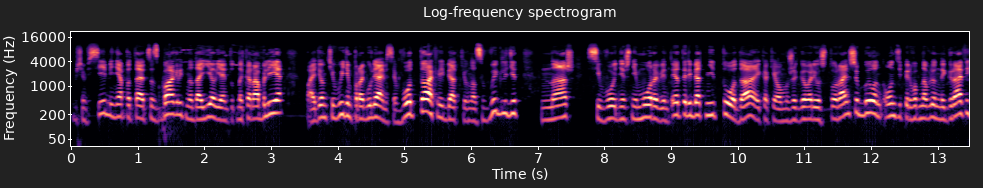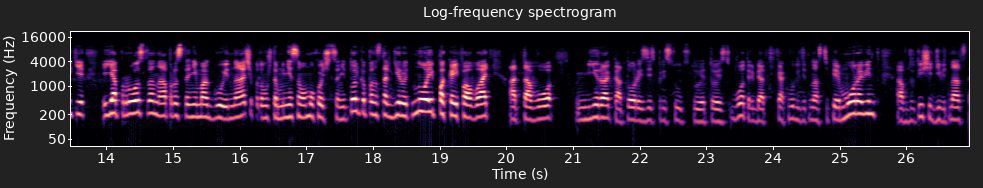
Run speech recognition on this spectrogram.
В общем, все меня пытаются сбагрить, надоел я им тут на корабле. Пойдемте выйдем, прогуляемся. Вот так, ребятки, у нас выглядит наш сегодняшний Моровинд. Это, ребят, не то, да, и как я вам уже говорил, что раньше было, он теперь в обновленной графике. И я просто-напросто не могу иначе, потому что мне самому хочется не только поностальгировать, но и покайфовать от того мира, который здесь присутствует. То есть, вот, ребятки, как выглядит у нас теперь Моровинд а, в 2019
